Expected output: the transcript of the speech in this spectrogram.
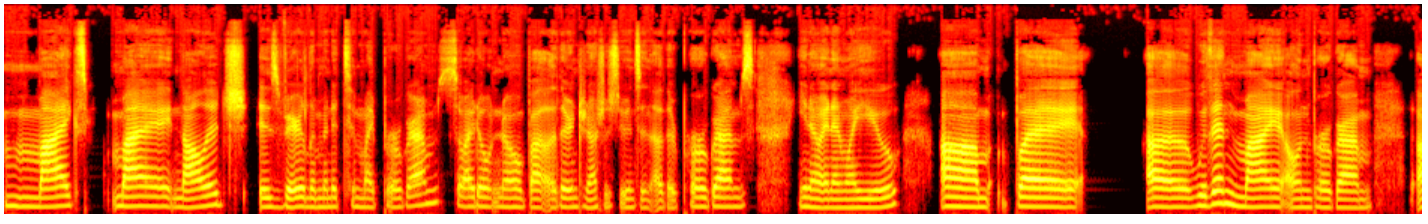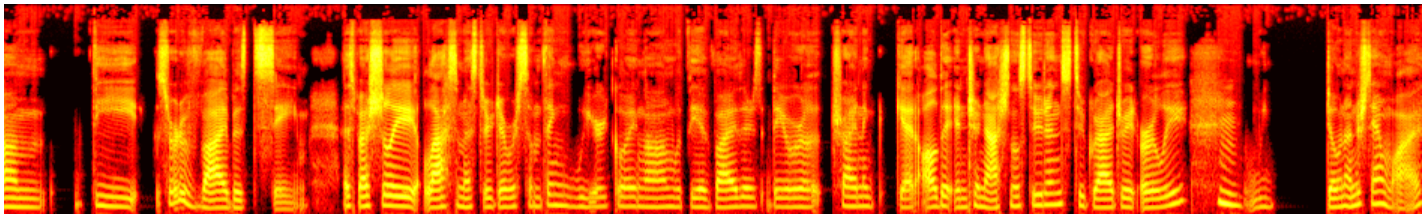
my my knowledge is very limited to my programs, so I don't know about other international students in other programs, you know, in NYU. Um, but uh, within my own program, um, the sort of vibe is the same. Especially last semester, there was something weird going on with the advisors. They were trying to get all the international students to graduate early. Hmm. We don't understand why.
